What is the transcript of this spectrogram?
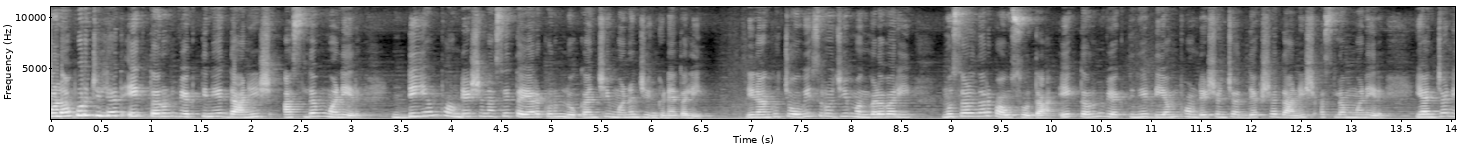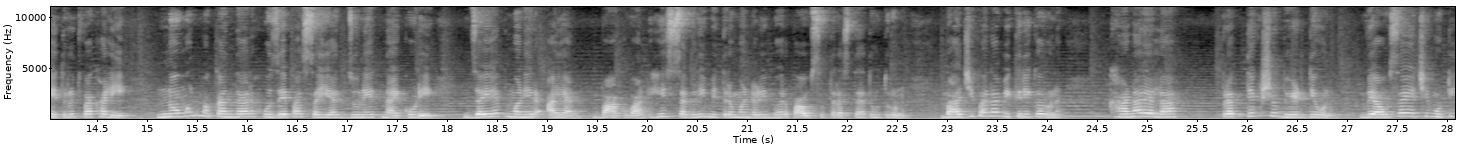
कोल्हापूर जिल्ह्यात एक तरुण व्यक्तीने दानिश असलम मनेर डीएम फाउंडेशन असे तयार करून लोकांची मनं जिंकण्यात आली. दिनांक चोवीस रोजी मंगळवारी मुसळधार पाऊस होता. एक तरुण व्यक्तीने डीएम फाउंडेशनचे अध्यक्ष दानिश असलम मनेर यांच्या नेतृत्वाखाली नोमन मकानदार हुजेफा सय्यद जुनेद नायकोडे जयत मनेर आयान बागवान हे सगळी मित्रमंडळी भर पावसात रस्त्यात उतरून भाजीपाला विक्री करून खाणाऱ्याला प्रत्यक्ष भेट देऊन व्यवसायाची मोठी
